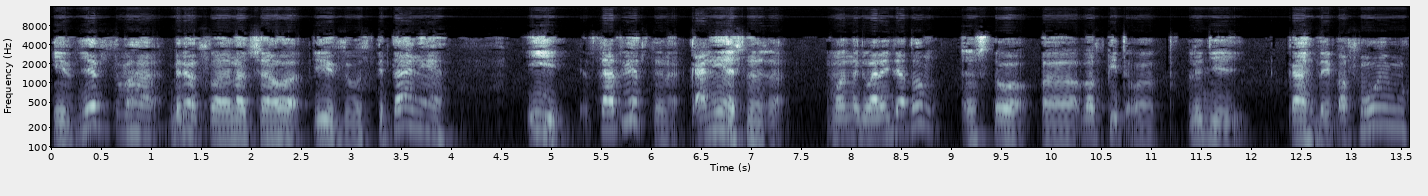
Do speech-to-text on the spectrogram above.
из детства, берет свое начало из воспитания, и, соответственно, конечно же, можно говорить о том, что э, воспитывают людей каждый по-своему,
